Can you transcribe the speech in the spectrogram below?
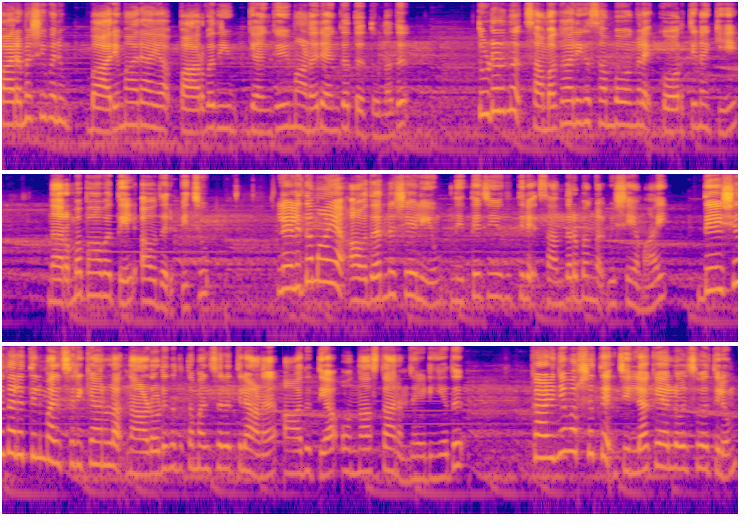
പരമശിവനും ഭാര്യമാരായ പാർവതിയും ഗംഗയുമാണ് രംഗത്തെത്തുന്നത്. തുടർന്ന് സമകാലിക സംഭവങ്ങളെ കോർത്തിണക്കി നർമ്മഭാവത്തിൽ അവതരിപ്പിച്ചു. ലളിതമായ അവതരണശൈലിയും നിത്യജീവിതത്തിലെ സന്ദർഭങ്ങൾ വിഷയമായി ദേശീയതലത്തിൽ മത്സരിക്കാനുള്ള നാടോടി നൃത്ത മത്സരത്തിലാണ് ആദിത്യ ഒന്നാം സ്ഥാനം നേടിയത്. കഴിഞ്ഞ വർഷത്തെ ജില്ലാ കേരളോത്സവത്തിലും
